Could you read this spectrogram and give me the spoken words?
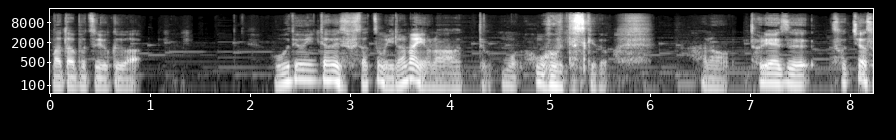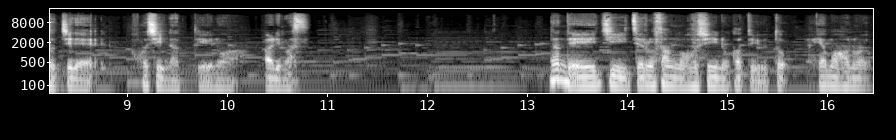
また物欲が、オーディオインターフェース2つもいらないよなって思うんですけど、あの、とりあえず、そっちはそっちで欲しいなっていうのはあります。なんで AG03 が欲しいのかというと、ヤマハの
